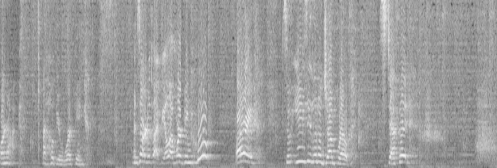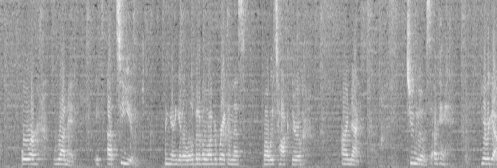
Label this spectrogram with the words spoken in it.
or not. I hope you're working as hard as I feel I'm working. Woo! All right, so easy little jump rope. Step it or run it. It's up to you. I'm gonna get a little bit of a longer break on this while we talk through our next two moves. Okay, here we go.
